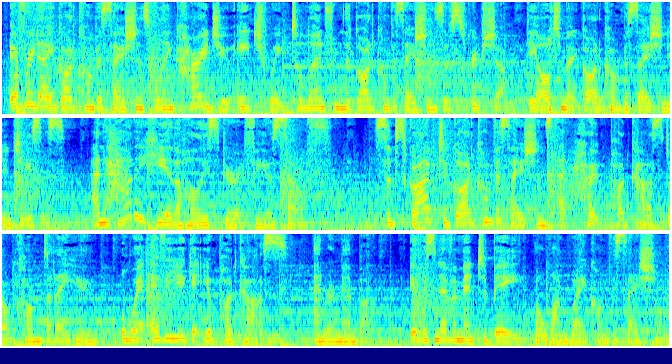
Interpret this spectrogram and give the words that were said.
Everyday God Conversations will encourage you each week to learn from the God Conversations of Scripture, the ultimate God conversation in Jesus, and how to hear the Holy Spirit for yourself. Subscribe to God Conversations at hopepodcast.com.au or wherever you get your podcasts. And remember, it was never meant to be a one way conversation.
